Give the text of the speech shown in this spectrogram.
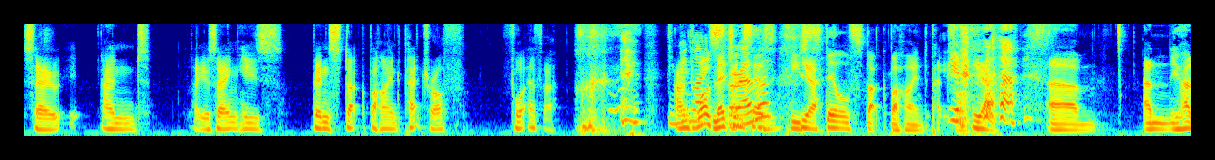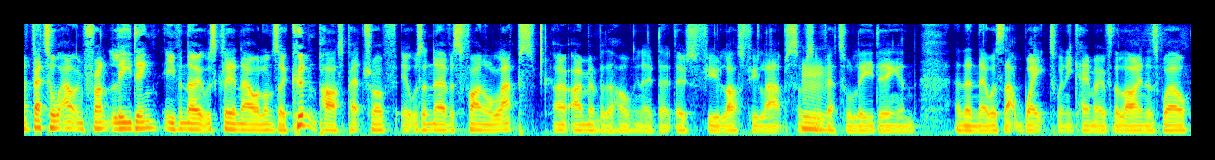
So, and like you're saying, he's been stuck behind Petrov forever. You mean and like was- Legend forever? says he's Yeah. still stuck behind Petrov. Yeah. Um, and you had Vettel out in front leading, even though it was clear now Alonso couldn't pass Petrov. It was a nervous final laps. I, I remember the whole, you know, th- those few last few laps. Obviously, Mm. Vettel leading, and and then there was that wait when he came over the line as well.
